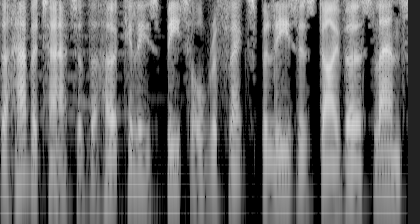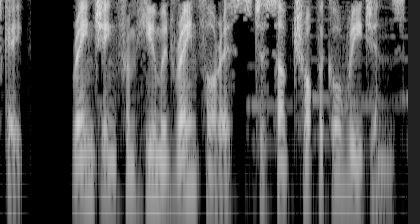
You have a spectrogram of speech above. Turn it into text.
The habitat of the Hercules beetle reflects Belize's diverse landscape, ranging from humid rainforests to subtropical regions.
